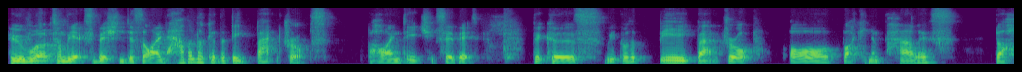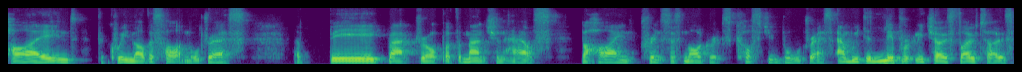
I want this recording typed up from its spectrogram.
who worked on the exhibition design, have a look at the big backdrops behind each exhibit because we've got a big backdrop of Buckingham Palace behind the Queen Mother's Hartnell dress, a big backdrop of the Mansion House behind Princess Margaret's costume ball dress. And we deliberately chose photos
